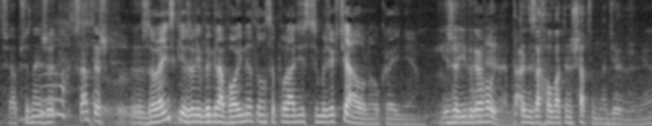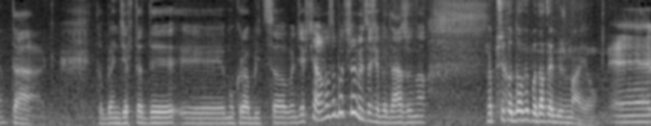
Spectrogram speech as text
trzeba przyznać, że sam też, e, Żeleński, jeżeli wygra wojnę, to on sobie poradzi z czym będzie chciał na Ukrainie. jeżeli wygra wojnę, bo Tak. wtedy zachowa ten szacun na dzielni, nie? Tak. To będzie wtedy y, mógł robić, co będzie chciał. No zobaczymy, co się wydarzy. No, No przychodowy podatek już mają. e,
